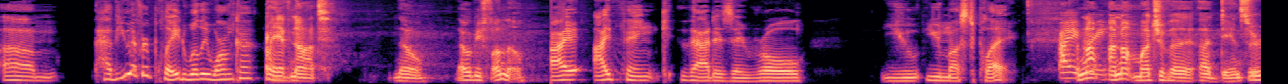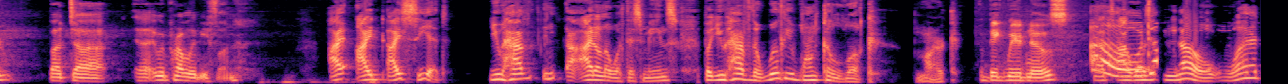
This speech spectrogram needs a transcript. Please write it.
um, have you ever played Willy Wonka? I have not. No, that would be fun though. I I think that is a role you you must play. I I'm not. I'm not much of a, a dancer, but uh, uh, it would probably be fun. I I I see it. You have I don't know what this means, but you have the Willy Wonka look, Mark. A big weird nose. That's, I Oh, wasn't. No, what?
